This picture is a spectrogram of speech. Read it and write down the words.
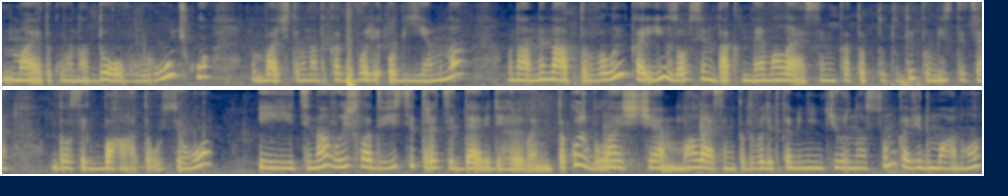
має таку вона довгу ручку. Бачите, вона така доволі об'ємна. Вона не надто велика і зовсім так не малесенька. Тобто туди поміститься досить багато усього. І ціна вийшла 239 гривень. Також була ще малесенька, доволі така мініатюрна сумка від манго.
